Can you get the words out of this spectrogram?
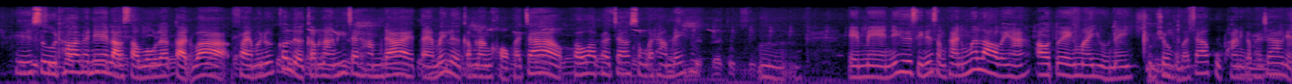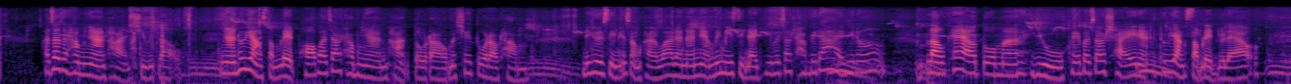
พ ระเยซูทอดพระเนตรเหล่าสาวกแล้วตรัสว่าฝ่ายมนุษย์ก็เหลือกำลังที่จะทำได้ แต่ไม่เหลือกำลังของพระเจ้า เพราะว่าพระเจ้าทรงกระทำได้ได้ทุกสิ่งอืมเอเมนนี่คือสิ่งที่สำคัญเมื่อเราไปฮะเอาตัวเองมาอยู่ในชุมชนของพระเจ้าผูกพันกับพระเจ้าเนี่ยพ ระเจ้าจะทำงานผ่านชีวิตเรา งานทุกอย่างสำเร็จเพราะพระเจ้าทำงานผ่านตัวเราไม่ใช่ตัวเราทำอืมนี่คือสิ่งที่สำคัญว่าดังนั้นเนี่ยไม่มีสิ่งใดที่พระเจ้าทำไม่ได้พี่น้อง เราแค่เอาตัวมาอยู่ให้พระเจ้าใช้เนี่ยทุกอย่างสำเร็จอยู่แล้วอืม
